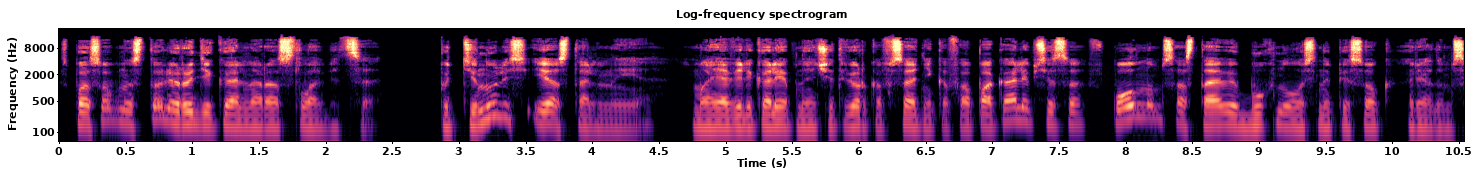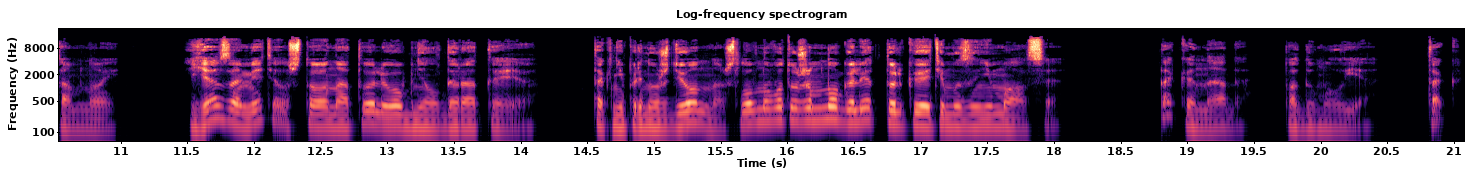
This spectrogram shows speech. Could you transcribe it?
способны столь радикально расслабиться. Подтянулись и остальные. Моя великолепная четверка всадников апокалипсиса в полном составе бухнулась на песок рядом со мной. Я заметил, что Анатолий обнял Доротею. Так непринужденно, словно вот уже много лет только этим и занимался. «Так и надо», — подумал я, — «так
